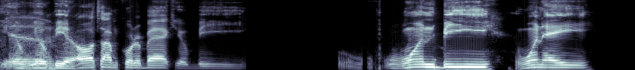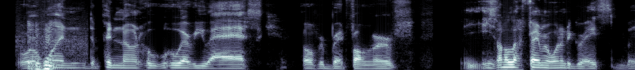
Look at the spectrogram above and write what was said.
he'll, Yeah. he'll be an all time quarterback. He'll be one B, one A, or one depending on who whoever you ask over Brett Favre. He's Hall of Famer, one of the greats, but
